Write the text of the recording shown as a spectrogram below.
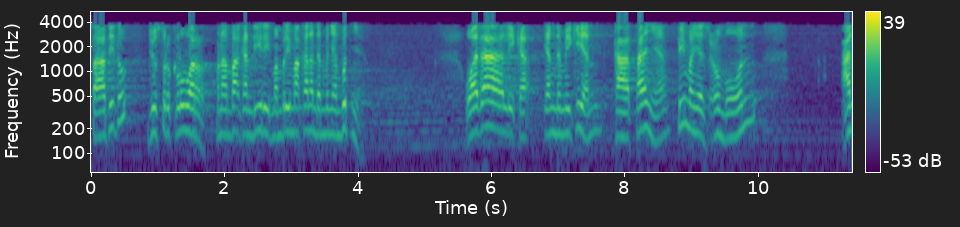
Saat itu justru keluar menampakkan diri, memberi makanan dan menyambutnya. Wadhalika yang demikian katanya fima yaz'umun an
